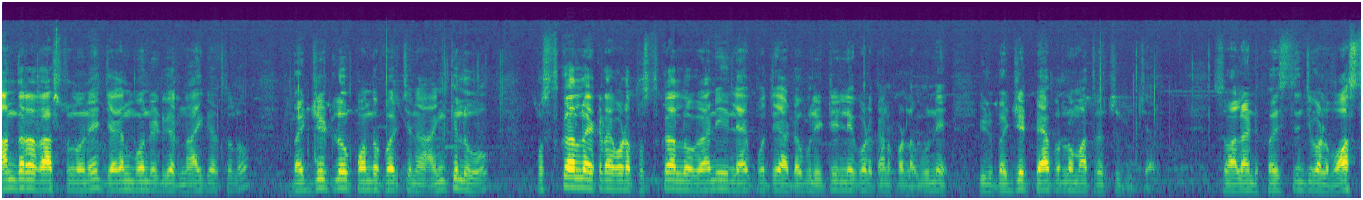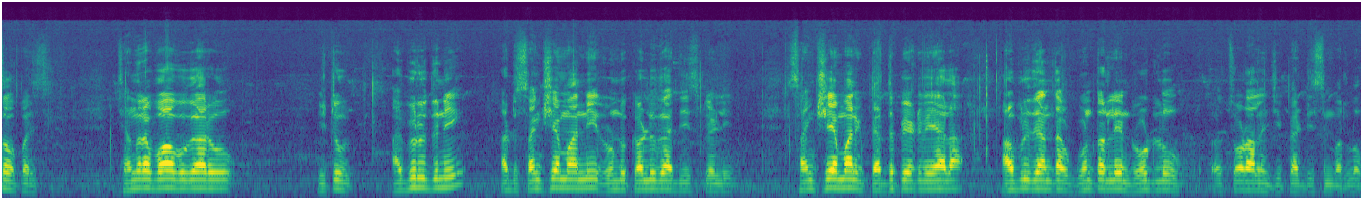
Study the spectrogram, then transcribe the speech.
ఆంధ్ర రాష్ట్రంలోనే జగన్మోహన్ రెడ్డి గారి నాయకత్వంలో బడ్జెట్లో పొందపరిచిన అంకెలు పుస్తకాల్లో ఎక్కడ కూడా పుస్తకాల్లో కానీ లేకపోతే ఆ డబ్బులు ఎట్టిళ్ళని కూడా కనపడాలి. ఊనే వీడు బడ్జెట్ పేపర్లో మాత్రం చూపించారు. సో అలాంటి పరిస్థితి నుంచి వాళ్ళ వాస్తవ పరిస్థితి. చంద్రబాబు గారు ఇటు అభివృద్ధిని అటు సంక్షేమాన్ని రెండు కళ్ళుగా తీసుకెళ్ళి సంక్షేమానికి పెద్దపీట వేయాలా? అభివృద్ధి అంతా గుంటలు లేని రోడ్లు చూడాలని చెప్పారు డిసెంబర్లో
